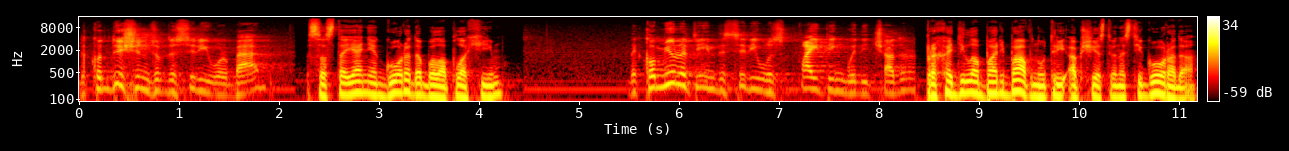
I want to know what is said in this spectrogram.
The conditions of the city were bad. Состояние города было плохим, проходила борьба внутри общественности города.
